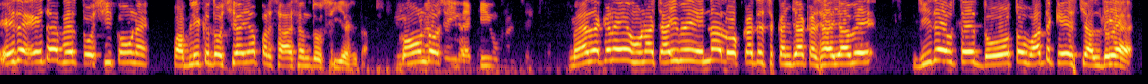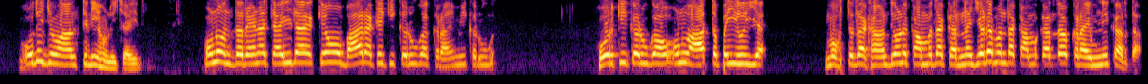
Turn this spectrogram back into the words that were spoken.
ਇਹਦਾ ਇਹਦਾ ਫਿਰ ਦੋਸ਼ੀ ਕੌਣ ਹੈ? ਪਬਲਿਕ ਦੋਸ਼ੀ ਆ ਜਾਂ ਪ੍ਰਸ਼ਾਸਨ ਦੋਸ਼ੀ ਆ ਇਸਦਾ ਕੌਣ ਦੋਸ਼ੀ? ਹੈ ਕੀ ਹੋਣਾ ਚਾਹੀਦਾ ਮੈਂ ਤਾਂ ਕਹਿੰਦਾ ਇਹ ਹੋਣਾ ਚਾਹੀਦਾ ਇਹਨਾਂ ਲੋਕਾਂ ਤੇ ਸਕੰਜਾ ਕਸਿਆ ਜਾਵੇ, ਜਿਹਦੇ ਉੱਤੇ ਦੋ ਤੋਂ ਵੱਧ ਕੇਸ ਚੱਲਦੇ ਆ, ਉਹਦੀ ਜ਼ਮਾਨਤ ਨਹੀਂ ਹੋਣੀ ਚਾਹੀਦੀ। ਉਹਨੂੰ ਅੰਦਰ ਰਹਿਣਾ ਚਾਹੀਦਾ ਕਿਉਂ? ਬਾਹਰ ਆ ਕੇ ਕੀ ਕਰੂਗਾ? ਕ੍ਰਾਈਮ ਹੀ ਕਰੂਗਾ। ਹੋਰ ਕੀ ਕਰੂਗਾ? ਉਹਨੂੰ ਆਦਤ ਪਈ ਹੋਈ ਹੈ। ਮੁਫਤ ਦਾ ਖਾਣ ਦੀ ਉਹਨੇ ਕੰਮ ਤਾਂ ਕਰਨਾ, ਜਿਹੜਾ ਬੰਦਾ ਕੰਮ ਕਰਦਾ, ਉਹ ਕ੍ਰਾਈਮ ਨਹੀਂ ਕਰਦਾ।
